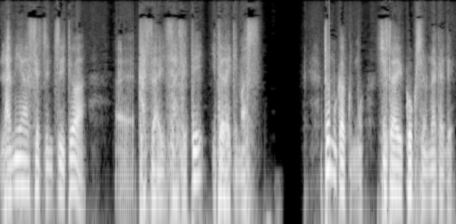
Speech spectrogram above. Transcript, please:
ー、ラミア説については、えー、割愛させていただきます。ともかくも、主体国史の中で、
